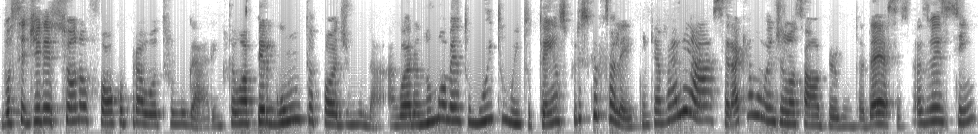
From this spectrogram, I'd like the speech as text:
você direciona o foco para outro lugar. Então a pergunta pode mudar. Agora, num momento muito, muito tenso, por isso que eu falei, tem que avaliar. Será que é o momento de lançar uma pergunta dessas? Às vezes sim.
